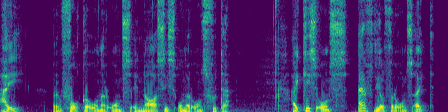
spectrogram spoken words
Hy bring volke onder ons en nasies onder ons voete. Hy kies ons erfdeel vir ons uit,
